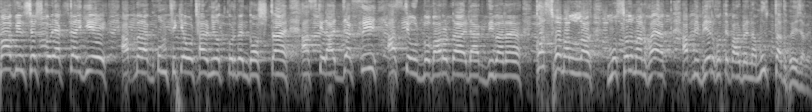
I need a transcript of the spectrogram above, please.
মাহফিল শেষ করে একটাই গিয়ে আপনারা ঘুম থেকে ওঠার নিয়ত করবেন দশটায়, আজকে রাত জাগছি, আজকে উঠবো বারোটায়, ডাক দিবা না। কসম আল্লাহ, মুসলমান হয় আপনি বের হতে পারবেন না, মুরতাদ হয়ে যাবেন।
